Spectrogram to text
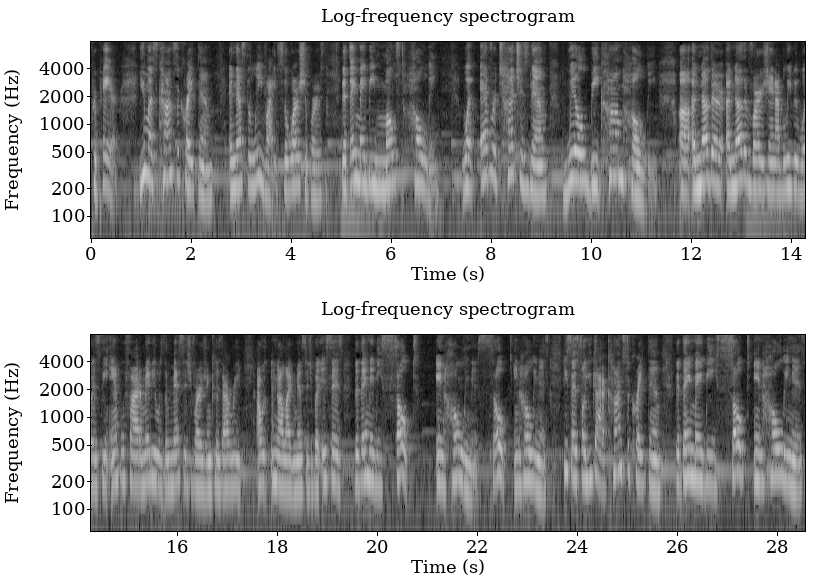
Prepare. You must consecrate them, and that's the Levites, the worshipers, that they may be most holy. Whatever touches them will become holy. Uh, another another version, I believe it was the amplified, or maybe it was the message version, because I read, I was you know I like message, but it says that they may be soaked in holiness, soaked in holiness. He says, so you got to consecrate them that they may be soaked in holiness.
